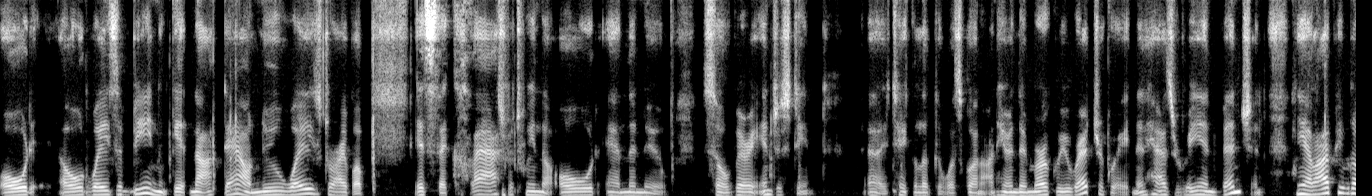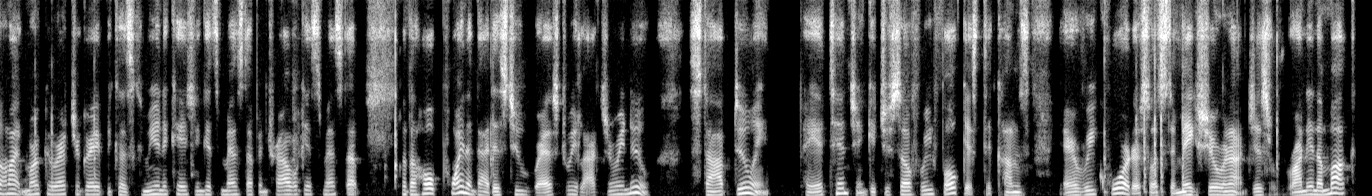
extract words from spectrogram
old old ways of being get knocked down, new ways drive up. It's the clash between the old and the new. So, very interesting uh, take a look at what's going on here. And then Mercury retrograde, and it has reinvention. Yeah, a lot of people don't like Mercury retrograde because communication gets messed up and travel gets messed up. But the whole point of that is to rest, relax, and renew. Stop doing. Pay attention. Get yourself refocused. It comes every quarter. So it's to make sure we're not just running amok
